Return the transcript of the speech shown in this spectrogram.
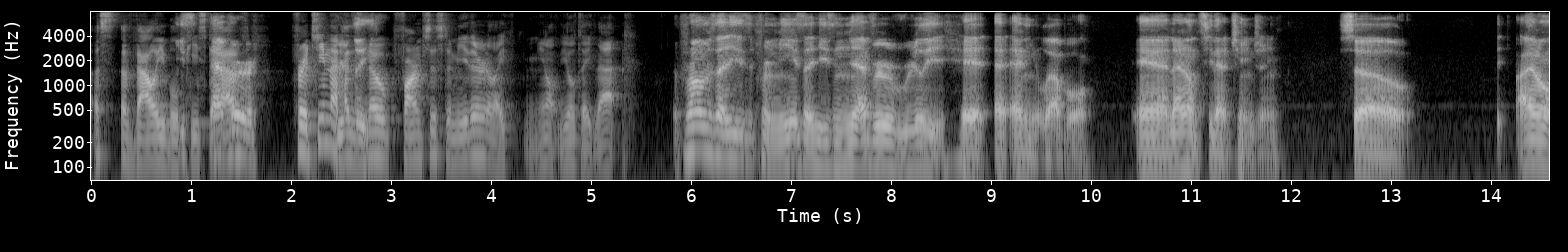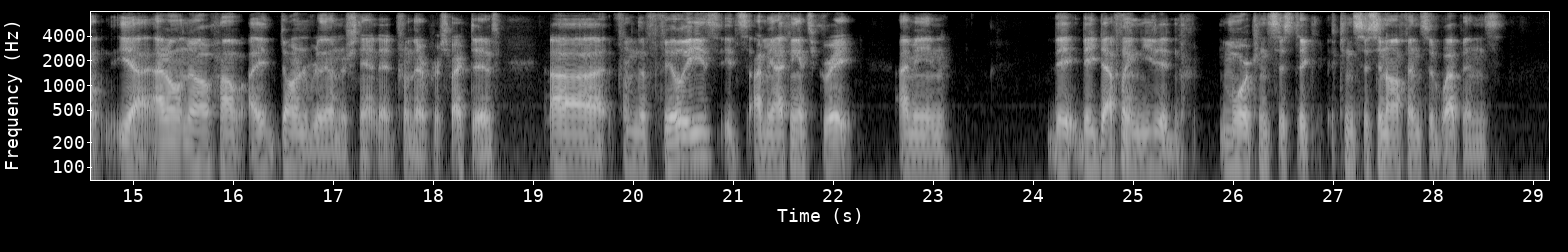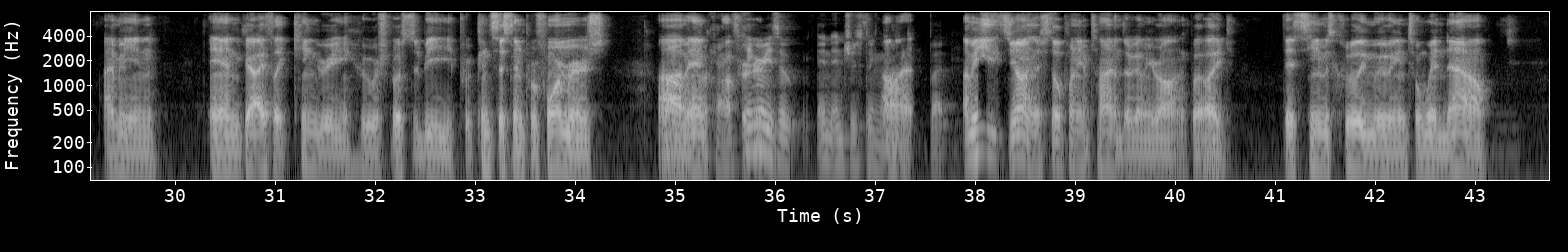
a, a valuable piece to have for a team that really, has no farm system either. Like you know, you'll take that. The problem is that he's for me is that he's never really hit at any level, and I don't see that changing. So I don't, yeah, I don't know how. I don't really understand it from their perspective. Uh, from the Phillies, it's. I mean, I think it's great. I mean, they they definitely needed more consistent consistent offensive weapons. I mean, and guys like Kingery who were supposed to be consistent performers. Um, and okay, Crawford, Kingery's a, an interesting one, uh, but I mean he's young. There's still plenty of time. Don't get me wrong, but like this team is clearly moving to win now,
